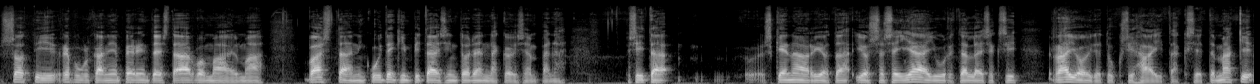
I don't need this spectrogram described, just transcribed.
sotii republikaanien perinteistä arvomaailmaa vastaan, niin kuitenkin pitäisin todennäköisempänä sitä skenaariota, jossa se jää juuri tällaiseksi rajoitetuksi haitaksi. Että mäkin,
